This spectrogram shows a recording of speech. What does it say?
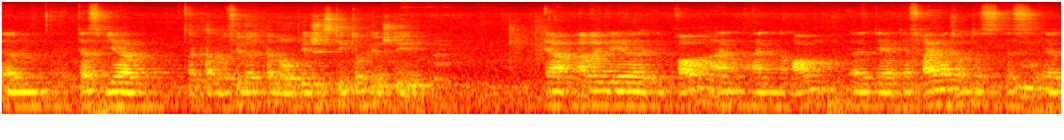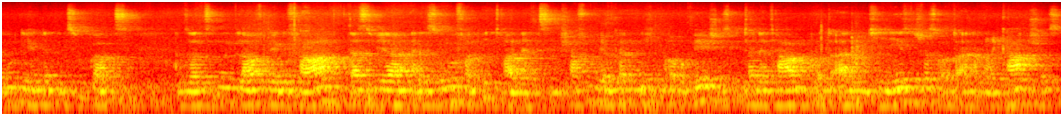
ähm, dass wir da kann aber vielleicht kein europäisches TikTok entstehen. Ja, aber wir brauchen einen, einen Raum äh, der, der Freiheit und des, des äh, ungehinderten Zugangs. Ansonsten laufen wir Gefahr, dass wir eine Summe von Intranetzen schaffen. Wir können nicht ein europäisches Internet haben und ein chinesisches und ein amerikanisches.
